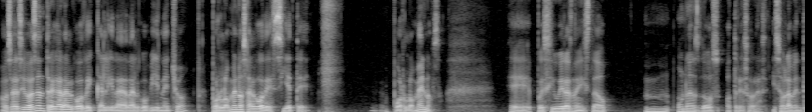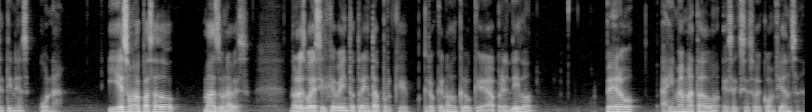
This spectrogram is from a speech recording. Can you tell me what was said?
O sea, si vas a entregar algo de calidad, algo bien hecho, por lo menos algo de siete, por lo menos, eh, pues si hubieras necesitado mm, unas dos o tres horas y solamente tienes una. Y eso me ha pasado más de una vez. No les voy a decir que 20 o 30 porque creo que no, creo que he aprendido. Pero ahí me ha matado ese exceso de confianza.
